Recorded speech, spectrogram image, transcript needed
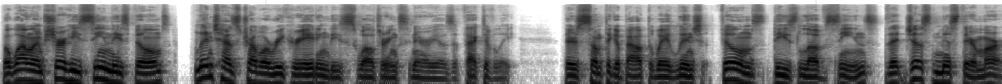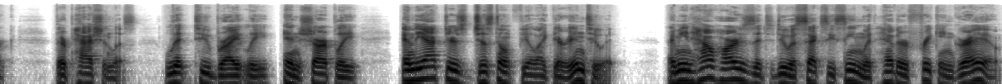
But while I'm sure he's seen these films, Lynch has trouble recreating these sweltering scenarios effectively. There's something about the way Lynch films these love scenes that just miss their mark. They're passionless, lit too brightly and sharply, and the actors just don't feel like they're into it. I mean, how hard is it to do a sexy scene with Heather freaking Graham?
